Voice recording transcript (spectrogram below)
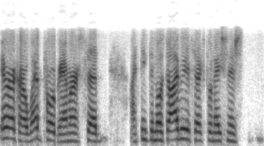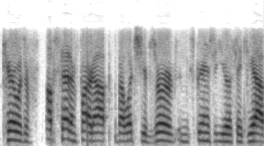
Eric, our web programmer, said, I think the most obvious explanation is Kara was upset and fired up about what she observed and experienced at USATF.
